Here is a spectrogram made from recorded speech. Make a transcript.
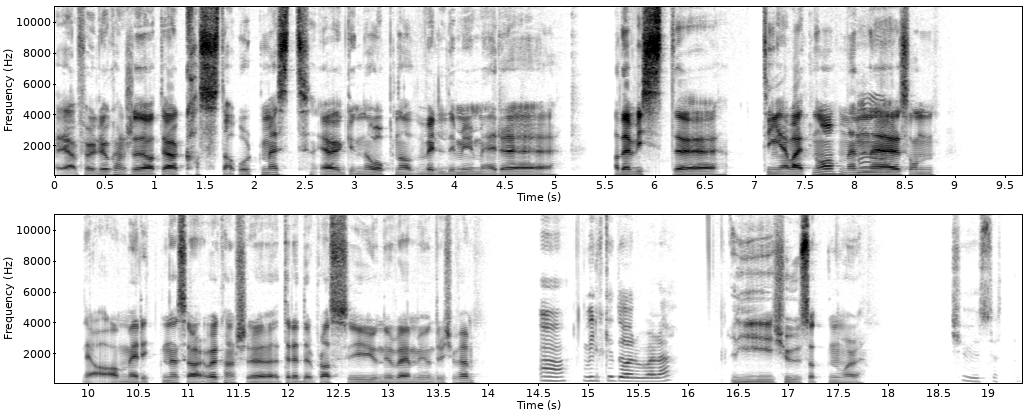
Jeg føler jo kanskje at jeg har kasta bort mest. Jeg kunne åpna veldig mye mer eh, hadde jeg visst eh, ting jeg veit nå, men Mm. eh, sånn Ja, av merittene så er det vel kanskje tredjeplass i junior-VM i 125. Mm. Hvilket år var det? I 2017 var det. 2017.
